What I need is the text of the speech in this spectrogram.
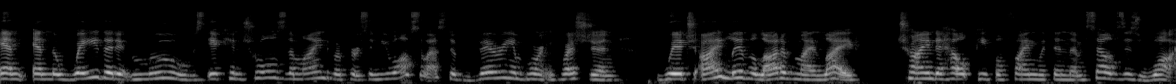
and and the way that it moves, it controls the mind of a person. You also asked a very important question which I live a lot of my life trying to help people find within themselves is why?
